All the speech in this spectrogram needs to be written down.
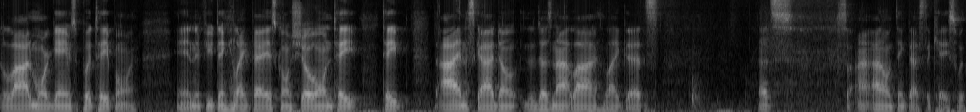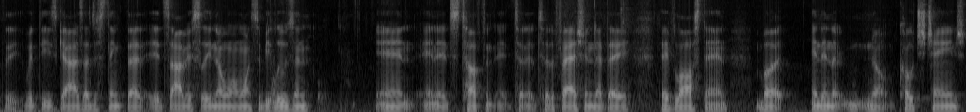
a lot more games to put tape on, and if you think like that, it's gonna show on tape. Tape, the eye in the sky don't does not lie. Like that's that's. So I, I don't think that's the case with the with these guys. I just think that it's obviously no one wants to be losing and and it's tough eh, to to the fashion that they they've lost in. But and then the you know coach change.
